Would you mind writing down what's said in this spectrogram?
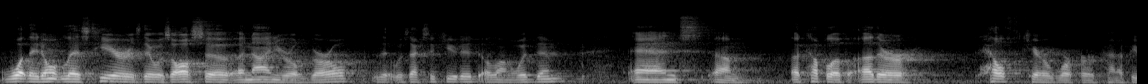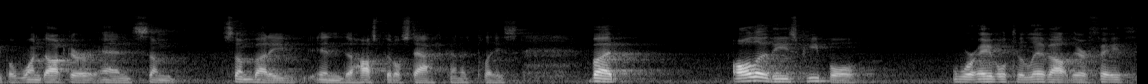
what they don't list here is there was also a nine year old girl that was executed along with them, and um, a couple of other healthcare worker kind of people, one doctor and some somebody in the hospital staff kind of place. But all of these people were able to live out their faith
